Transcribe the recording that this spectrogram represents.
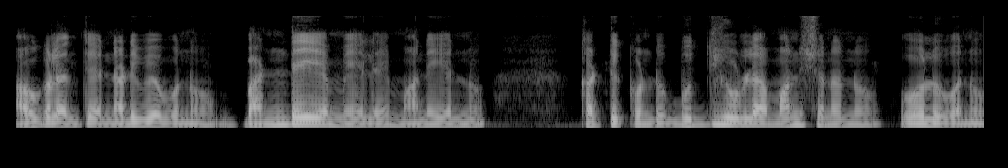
ಅವುಗಳಂತೆ ನಡುವೆವನು ಬಂಡೆಯ ಮೇಲೆ ಮನೆಯನ್ನು ಕಟ್ಟಿಕೊಂಡು ಬುದ್ಧಿಯುಳ್ಳ ಮನುಷ್ಯನನ್ನು ಹೋಲುವನು.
